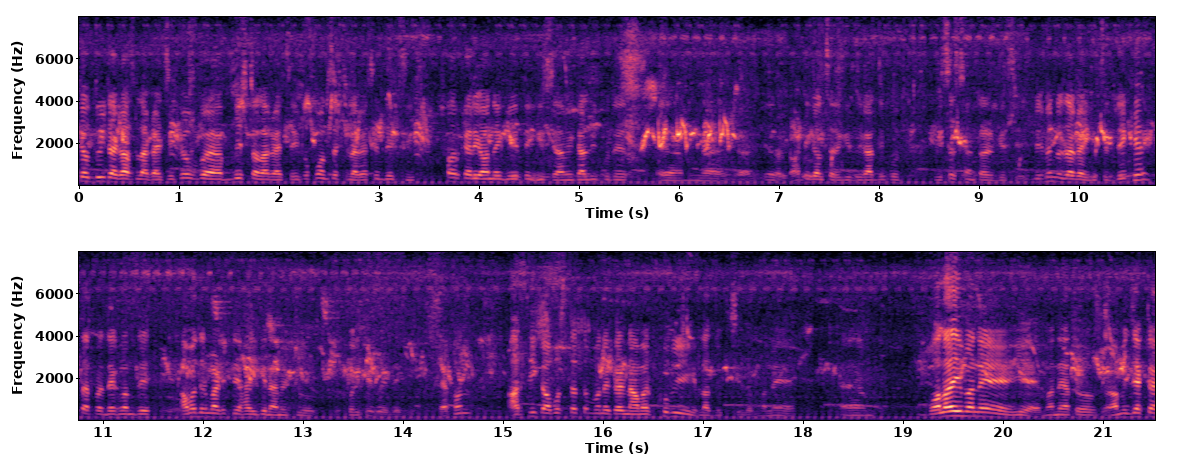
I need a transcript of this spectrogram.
কেউ দুইটা গাছ লাগাইছে, কেউ বিশটা লাগাইছে, কেউ পঞ্চাশটা লাগাইছে, দেখছি। সরকারি অনেক ইয়েতে গেছি, আমি গাজীপুরে হর্টিকালচারে গেছি, গাজীপুর রিসার্চ সেন্টারে গেছি, বিভিন্ন জায়গায় গেছি, দেখে তারপর দেখলাম যে আমাদের মাটিতে হাই কিনা আমি একটু পরীক্ষা করে দেখি। এখন আর্থিক অবস্থা তো মনে করেন আমার খুবই লাজুক ছিল মানে বলাই মানে ইয়ে মানে এত, আমি যে একটা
